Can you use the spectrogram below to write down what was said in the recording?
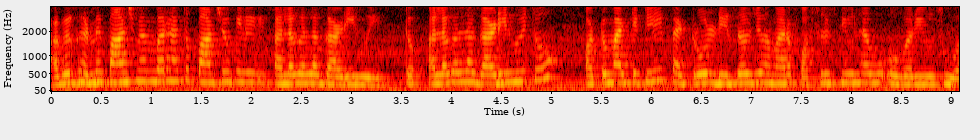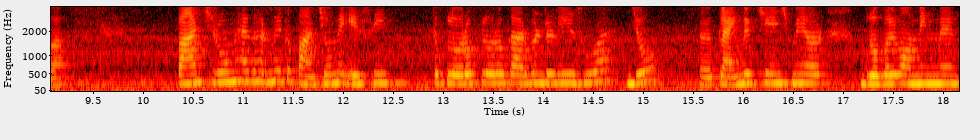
अगर घर में पाँच मेंबर हैं तो पाँचों के लिए अलग अलग गाड़ी हुई। तो अलग अलग गाड़ी हुई तो ऑटोमेटिकली पेट्रोल डीजल जो हमारा फॉसिल फ्यूल है, वो ओवर यूज़ हुआ। पाँच रूम है घर में तो पाँचों में एसी तो क्लोरोफ्लोरोकार्बन रिलीज़ हुआ, जो क्लाइमेट चेंज में और ग्लोबल वार्मिंग में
